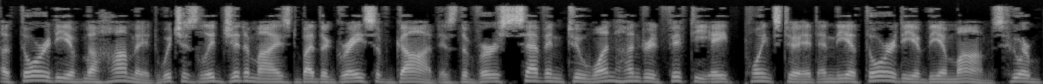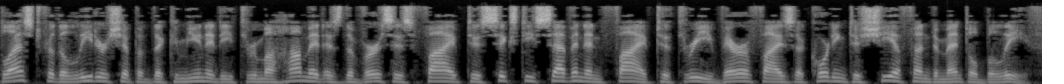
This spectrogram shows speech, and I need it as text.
authority of Muhammad which is legitimized by the grace of God as the verse 7–158 points to it and the authority of the imams who are blessed for the leadership of the community through Muhammad as the verses 5–67 and 5–3 verifies according to Shia fundamental belief.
